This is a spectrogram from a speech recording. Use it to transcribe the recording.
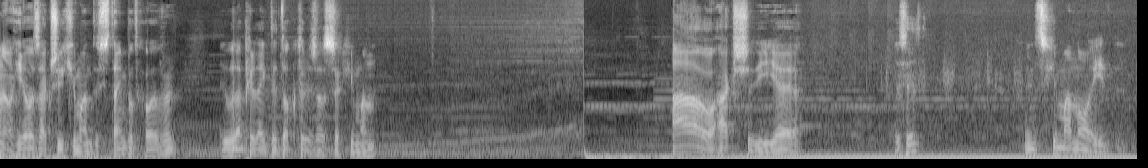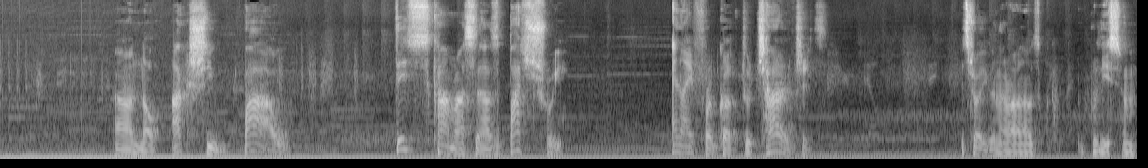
No, he was actually human this time, but however, it would appear like the doctor is also human. Oh, actually, yeah. Is it? It's humanoid. Oh no, actually, wow! This camera still has battery. And I forgot to charge it. It's probably gonna run out pretty soon.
